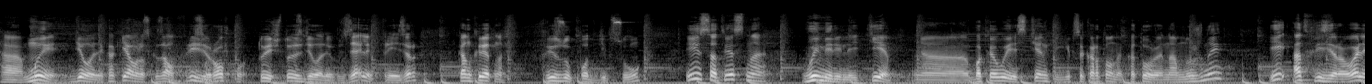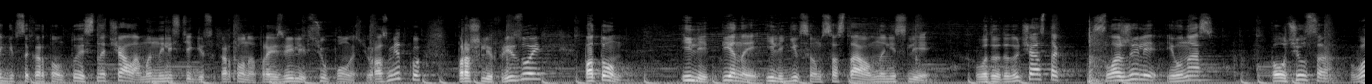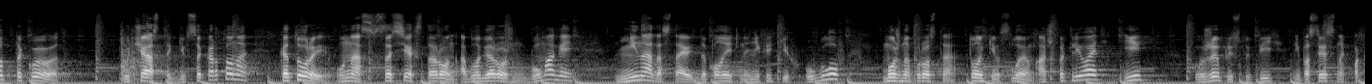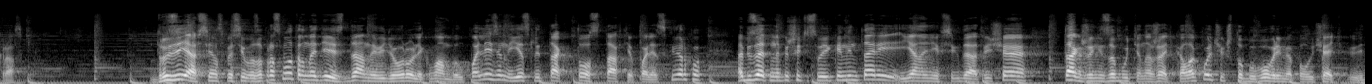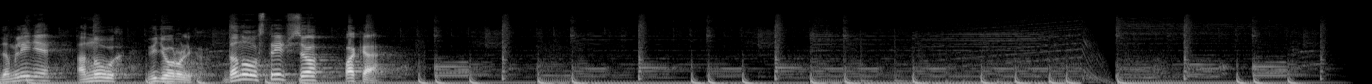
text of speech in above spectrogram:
э, мы делали, как я уже сказал, фрезеровку. То есть, что сделали? Взяли фрезер, конкретно фрезу под гипсу, и, соответственно, вымерили те э, боковые стенки гипсокартона, которые нам нужны, и отфрезеровали гипсокартон. То есть сначала мы на листе гипсокартона произвели всю полностью разметку, прошли фрезой, потом или пеной, или гипсовым составом нанесли вот этот участок, сложили, и у нас получился вот такой вот участок гипсокартона, который у нас со всех сторон облагорожен бумагой. Не надо ставить дополнительно никаких углов, можно просто тонким слоем отшпатлевать и уже приступить непосредственно к покраске. Друзья, всем спасибо за просмотр. Надеюсь, данный видеоролик вам был полезен. Если так, то ставьте палец кверху. Обязательно пишите свои комментарии, я на них всегда отвечаю. Также не забудьте нажать колокольчик, чтобы вовремя получать уведомления о новых видеороликах. До новых встреч, все, пока!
